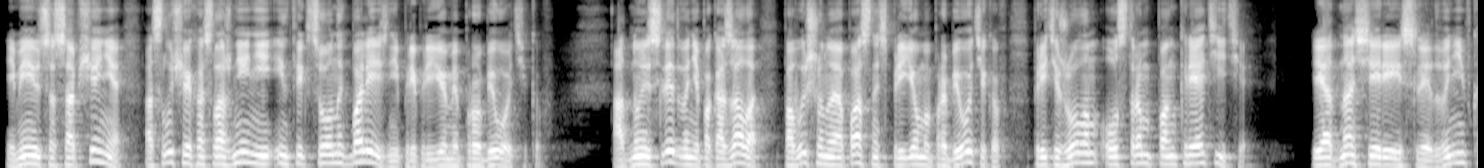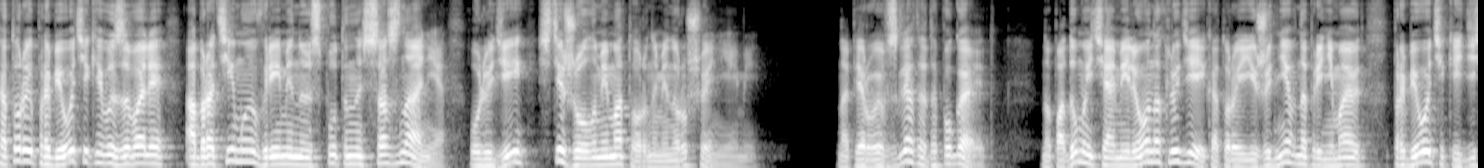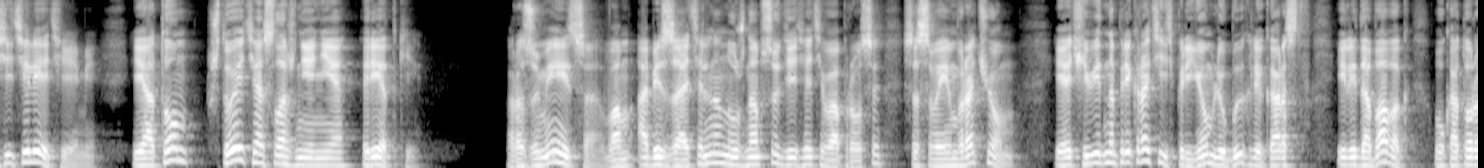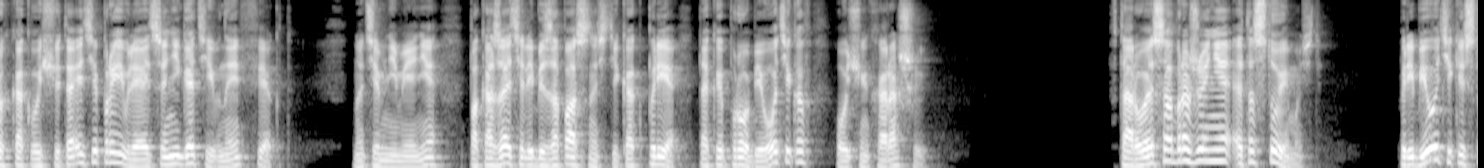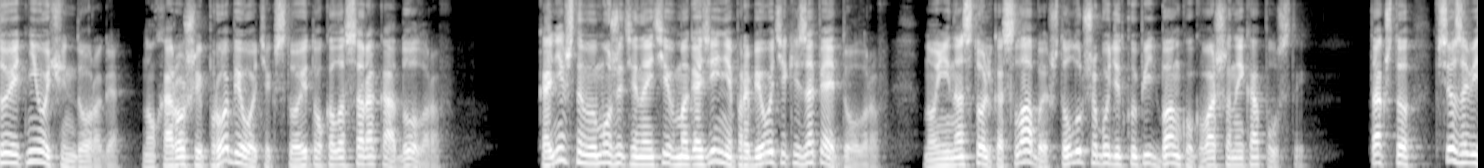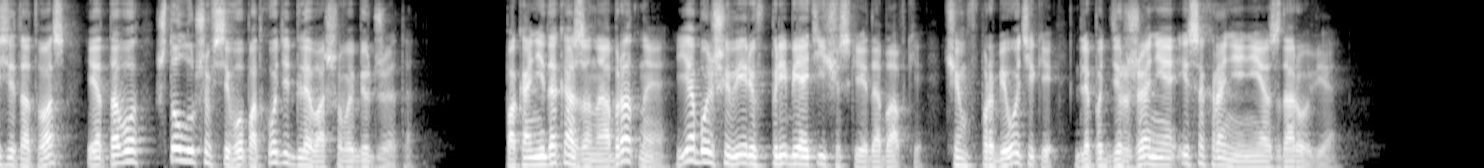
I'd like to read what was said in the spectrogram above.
Имеются сообщения о случаях осложнений инфекционных болезней при приеме пробиотиков. Одно исследование показало повышенную опасность приема пробиотиков при тяжелом остром панкреатите – и одна серия исследований, в которой пробиотики вызывали обратимую временную спутанность сознания у людей с тяжелыми моторными нарушениями. На первый взгляд это пугает. Но подумайте о миллионах людей, которые ежедневно принимают пробиотики десятилетиями, и о том, что эти осложнения редки. Разумеется, вам обязательно нужно обсудить эти вопросы со своим врачом и, очевидно, прекратить прием любых лекарств или добавок, у которых, как вы считаете, проявляется негативный эффект. Но тем не менее, показатели безопасности как пре, так и пробиотиков очень хороши. Второе соображение – это стоимость. Пребиотики стоят не очень дорого, но хороший пробиотик стоит около 40 долларов. Конечно, вы можете найти в магазине пробиотики за 5 долларов, но они настолько слабы, что лучше будет купить банку квашеной капусты. Так что все зависит от вас и от того, что лучше всего подходит для вашего бюджета. Пока не доказано обратное, я больше верю в пребиотические добавки, чем в пробиотики для поддержания и сохранения здоровья.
